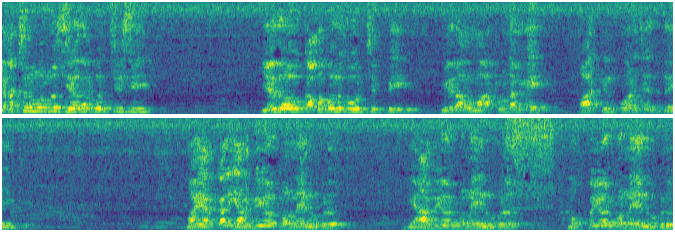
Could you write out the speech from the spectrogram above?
ఎలక్షన్ ముందు సీజన్కి వచ్చేసి ఏదో కళ్ళబొల్లు కౌరు చెప్పి మీరు వాళ్ళ మాటలు నమ్మి పార్టీని కోరచేది దయించి మా వెనకాల ఎనభై ఓట్లు ఉన్నాయి ఒకడు యాభై ఓట్లు ఉన్నాయి ఒకడు ముప్పై ఓట్లు ఉన్నాయి ఒకడు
